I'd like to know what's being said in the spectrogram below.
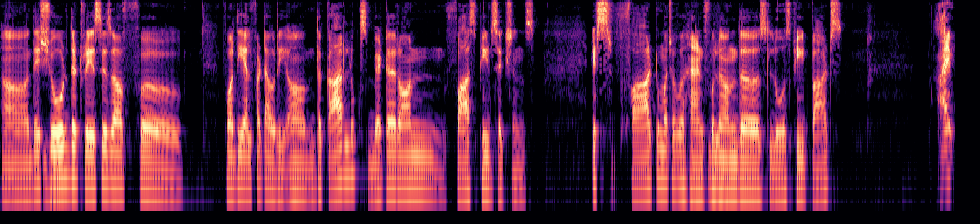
Uh, they showed the traces of uh, for the Alpha Tauri. Um, the car looks better on fast speed sections. It's far too much of a handful on the slow speed parts. I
